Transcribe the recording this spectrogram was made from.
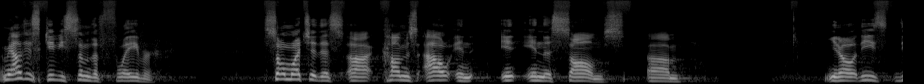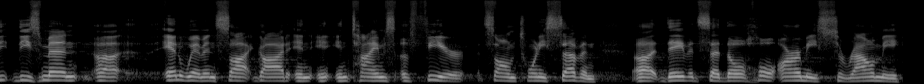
I mean, I'll just give you some of the flavor. So much of this uh, comes out in, in, in the Psalms. Um, you know, these, these men uh, and women sought God in, in, in times of fear. Psalm 27 uh, David said, The whole army surround me.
